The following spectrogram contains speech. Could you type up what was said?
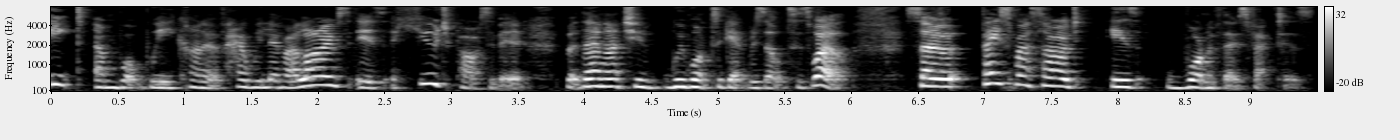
eat and what we kind of, how we live our lives is a huge part of it, but then actually we want to get results as well. So face massage is one of those factors.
